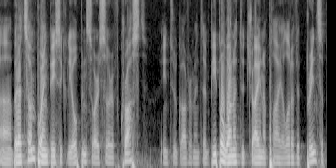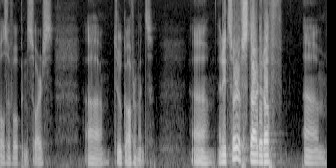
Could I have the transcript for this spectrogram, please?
Uh, but at some point, basically, open source sort of crossed into government, and people wanted to try and apply a lot of the principles of open source uh, to government. Uh, and it sort of started off, um,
